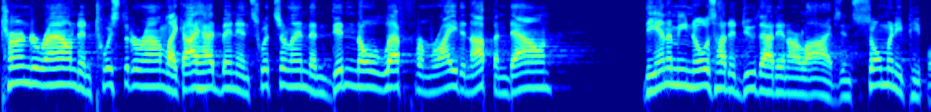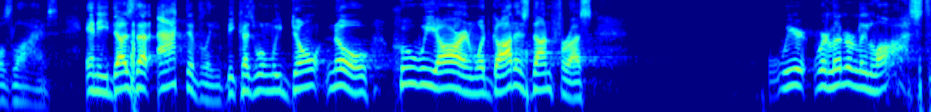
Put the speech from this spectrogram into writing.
turned around and twisted around like I had been in Switzerland and didn't know left from right and up and down. The enemy knows how to do that in our lives, in so many people's lives. And he does that actively because when we don't know who we are and what God has done for us, we're, we're literally lost.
